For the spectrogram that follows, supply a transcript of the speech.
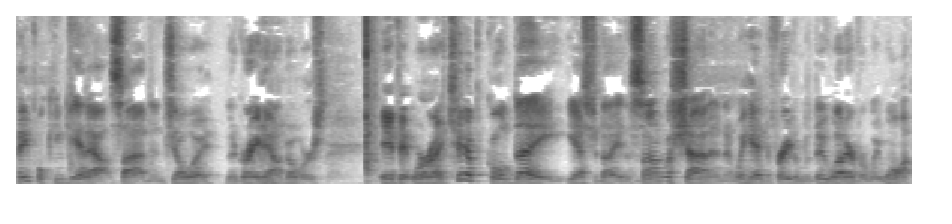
People can get outside and enjoy the great outdoors. If it were a typical day yesterday, the sun was shining and we had the freedom to do whatever we want,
